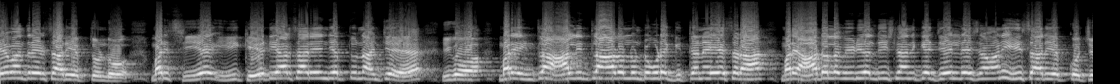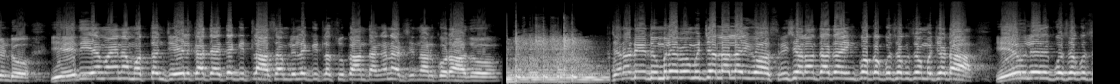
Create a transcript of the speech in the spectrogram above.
రేవంత్ రెడ్డి సార్ చెప్తుండు. మరి సీఏ ఈ కేటీఆర్ సార్ ఏం చెప్తున్నా అంటే ఇగో మరి ఇంట్లో వాళ్ళ ఇంట్లో ఆడోళ్ళు ఉంటూ కూడా గిట్టనే చేస్తారా మరి ఆటోల వీడియోలు తీసినందుకే జైలు వేసినామని ఈసారి చెప్పుకొచ్చిండు. ఏది ఏమైనా మొత్తం జైలు కథ అయితే గిట్ల అసెంబ్లీలో గిట్ల సుఖాంతంగా నడిచింది అనుకోరాదు జనటి దుమ్ములేపే ముచ్చట్లలో ఇగో శ్రీశైలం తాత ఇంకొక గుసగుస ముచ్చట. ఏం లేదు గుసగుస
